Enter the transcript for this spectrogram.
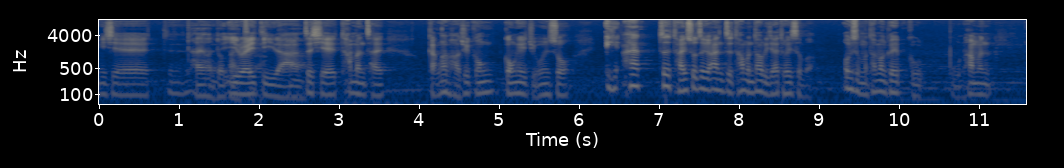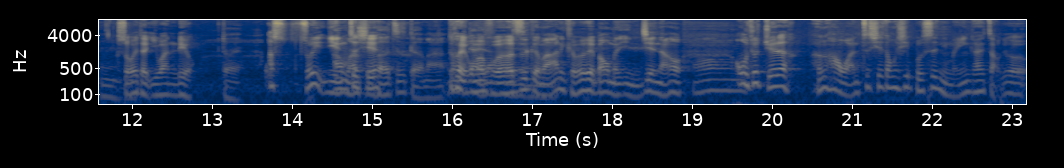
一些还有很多 E-Ready 啦、嗯、这些，他们才赶快跑去工工业局问说，哎、欸，啊，这台塑这个案子，他们到底在推什么？为什么他们可以补补他们？所谓的一万六，对啊，所以连这些符合资格吗？对，我们符合资格吗？啊，你可不可以帮我们引荐？然后，哦，我就觉得很好玩。这些东西不是你们应该早就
